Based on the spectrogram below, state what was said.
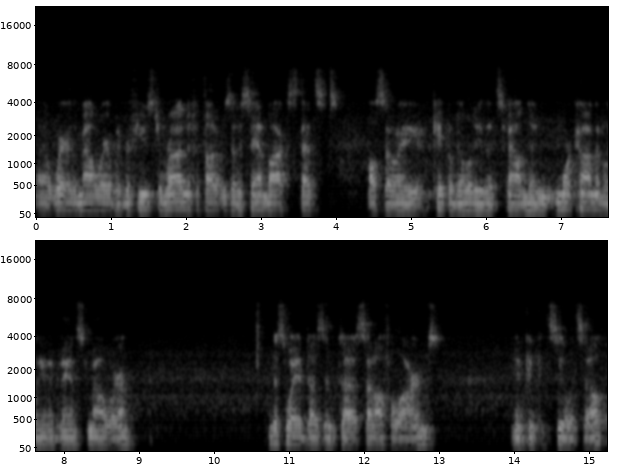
uh, where the malware would refuse to run if it thought it was in a sandbox. That's also a capability that's found in more commonly in advanced malware. This way it doesn't uh, set off alarms and can conceal itself.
